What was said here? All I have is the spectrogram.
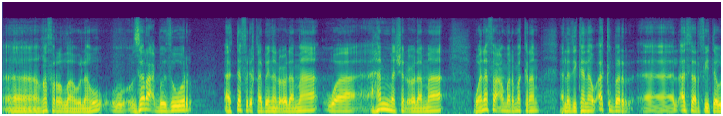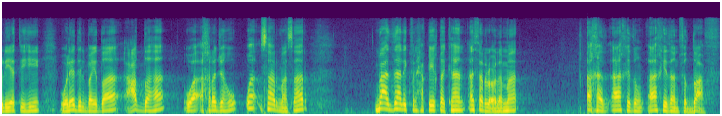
آه، غفر الله له زرع بذور التفرقة بين العلماء وهمش العلماء ونفع عمر مكرم الذي كان له أكبر آه، الأثر في توليته واليد البيضاء عضها وأخرجه وصار ما صار. بعد ذلك في الحقيقة كان أثر العلماء أخذ آخذ آخذا في الضعف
